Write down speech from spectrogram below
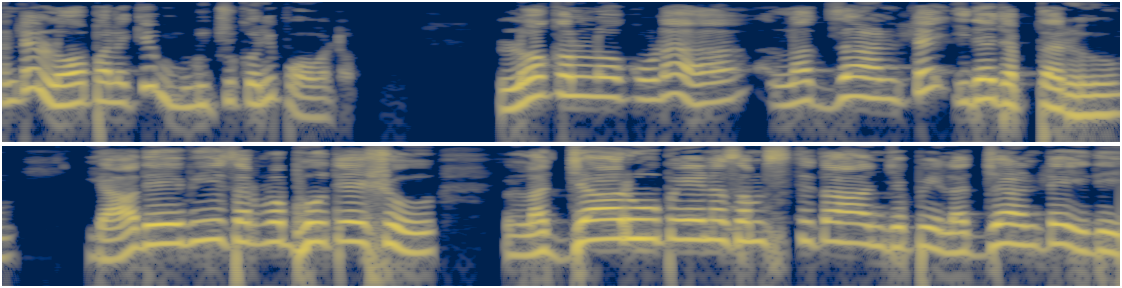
అంటే లోపలికి ముడుచుకొని పోవటం. లోకంలో కూడా లజ్జ అంటే ఇదే చెప్తారు. యాదేవి సర్వభూతేషు లజ్జారూపేణ సంస్థిత అని చెప్పి లజ్జ అంటే ఇది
